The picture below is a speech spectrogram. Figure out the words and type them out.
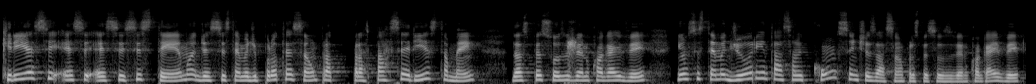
cria-se esse, esse sistema, de, esse sistema de proteção para as parcerias também das pessoas vivendo com HIV e um sistema de orientação e conscientização para as pessoas vivendo com HIV,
